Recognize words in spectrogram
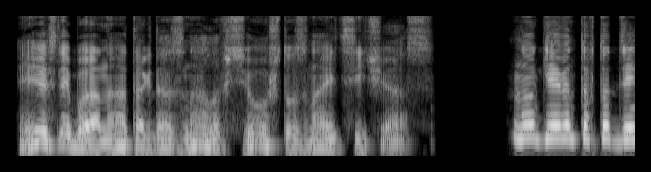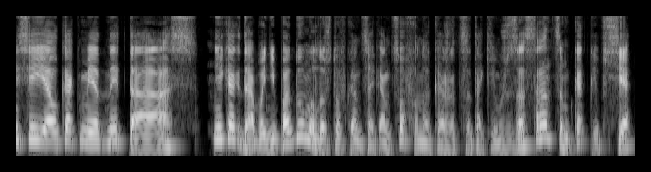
Если бы она тогда знала все, что знает сейчас... Но Гевин-то в тот день сиял, как медный таз. Никогда бы не подумала, что в конце концов он окажется таким же засранцем, как и все.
